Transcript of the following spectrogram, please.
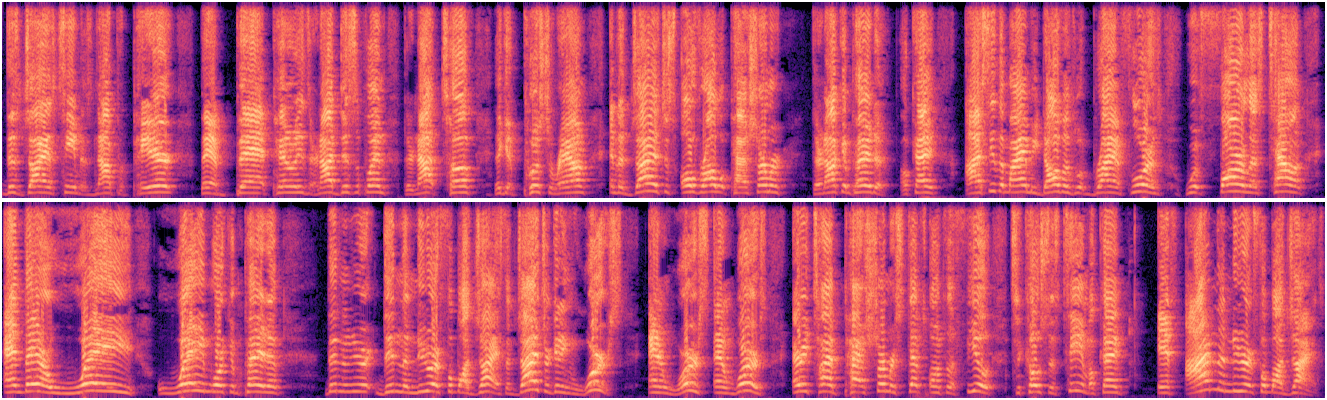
This Giants team is not prepared. They have bad penalties. They're not disciplined. They're not tough. They get pushed around. And the Giants just overall with Pat Shurmur, they're not competitive. Okay. I see the Miami Dolphins with Brian Flores with far less talent and they are way, way more competitive than the New York, than the New York football Giants. The Giants are getting worse and worse and worse every time Pat Shurmur steps onto the field to coach this team. Okay. If I'm the New York football Giants,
